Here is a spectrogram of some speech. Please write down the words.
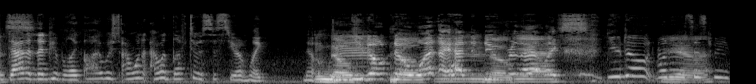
Yes. done and then people are like oh i wish i want i would love to assist you i'm like no, No. you don't know No. what I had to do No. for that. Yes. Like, you don't want to Yeah. assist me.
